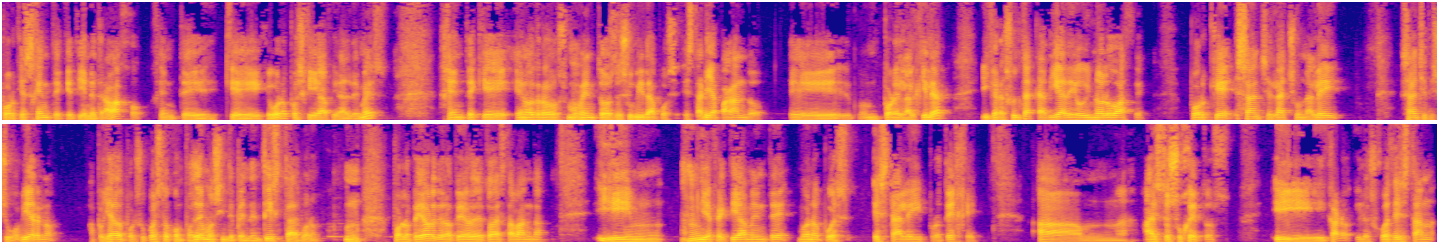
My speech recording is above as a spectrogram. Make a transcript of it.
porque es gente que tiene trabajo, gente que, que, bueno, pues que llega a final de mes, gente que en otros momentos de su vida pues estaría pagando eh, por el alquiler y que resulta que a día de hoy no lo hace porque Sánchez le ha hecho una ley, Sánchez y su gobierno, apoyado por supuesto con Podemos, independentistas, bueno, mm, por lo peor de lo peor de toda esta banda, y, y efectivamente, bueno, pues esta ley protege a, a estos sujetos y claro, y los jueces están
